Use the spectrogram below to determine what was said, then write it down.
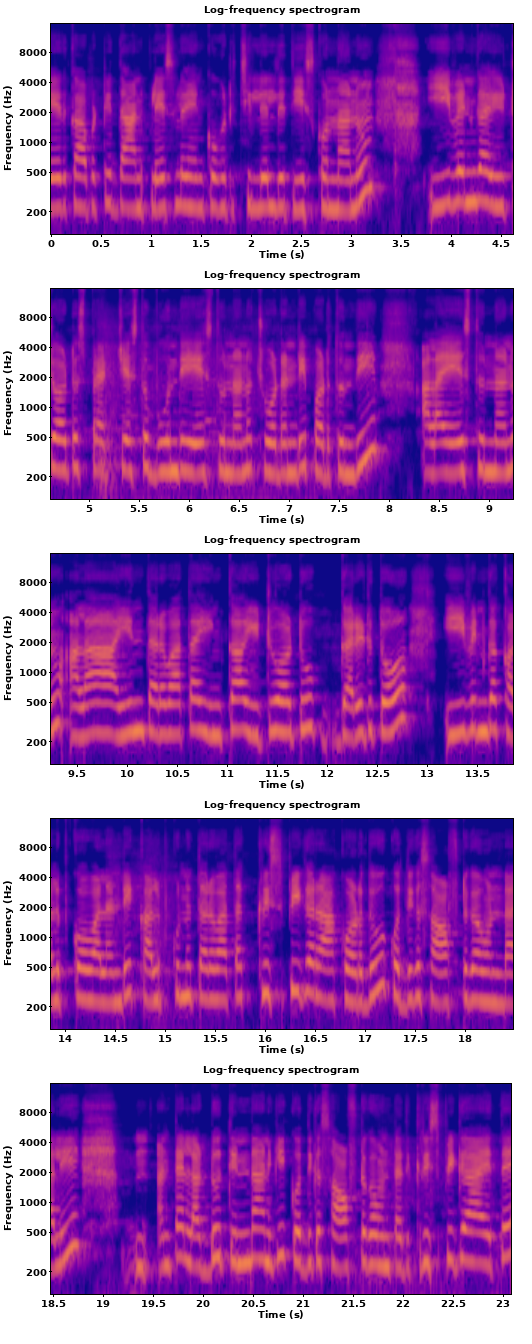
లేదు కాబట్టి దాని ప్లేస్లో ఇంకొకటి చిల్లులది తీసుకున్నాను. ఈవెన్గా ఇటు అటు స్ప్రెడ్ చేస్తూ బూందీ వేస్తున్నాను. చూడండి పడుతుంది. అలా వేస్తున్నాను. అలా అయిన తర్వాత ఇంకా ఇటు అటు గరిటతో ఈవెన్గా కలుపుకోవాలి కలుపుకోవాలండి. కలుపుకున్న తర్వాత క్రిస్పీగా రాకూడదు. కొద్దిగా సాఫ్ట్గా ఉండాలి. అంటే లడ్డు తినడానికి కొద్దిగా సాఫ్ట్గా ఉంటుంది. క్రిస్పీగా అయితే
